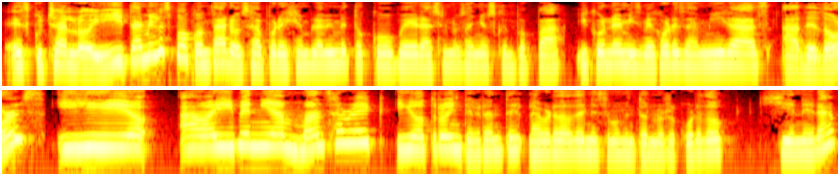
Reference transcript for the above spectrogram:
escucharlo. Y también les puedo contar, o sea, por ejemplo, a mí me tocó ver hace unos años con mi papá y con una de mis mejores amigas a The Doors. Y ahí venía Manzarek y otro integrante, la verdad en este momento no recuerdo quién era.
